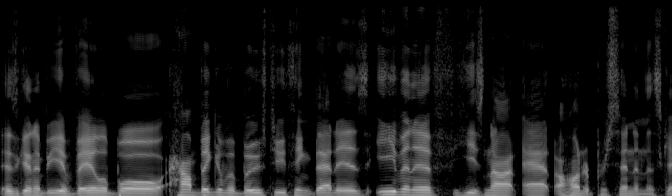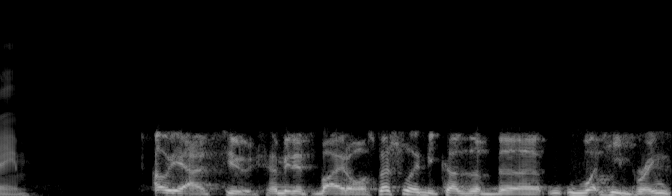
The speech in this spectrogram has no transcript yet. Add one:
is going to be available. How big of a boost do you think that is, even if he's not at 100% in this game? Oh yeah, it's huge. I mean, it's vital, especially because of the what he brings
